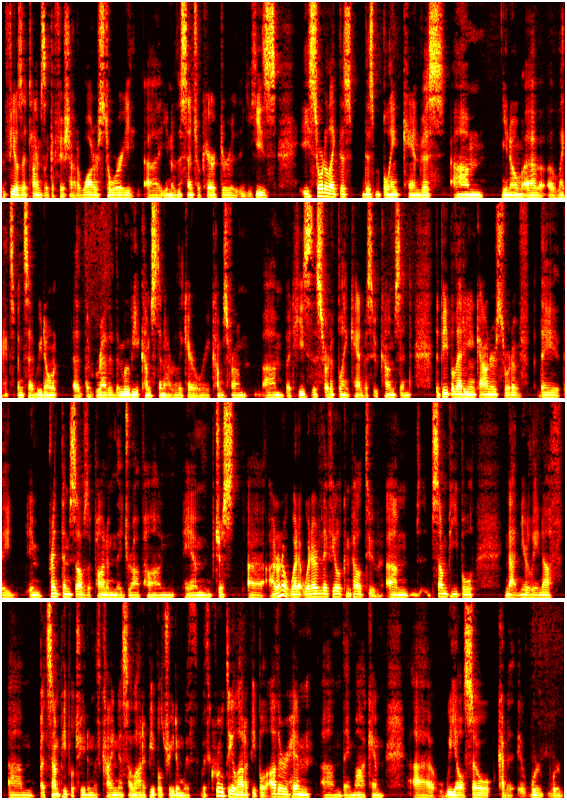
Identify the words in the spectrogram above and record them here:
feels at times like a fish out of water story. Uh, you know, the central character he's he's sort of like this this blank canvas. Um, you know, uh, uh, like it's been said, we don't. Uh, the, rather, the movie comes to not really care where he comes from, um, but he's this sort of blank canvas who comes, and the people that he encounters sort of they they imprint themselves upon him. They draw upon him. Just uh, I don't know what, whatever they feel compelled to. Um, some people, not nearly enough, um, but some people treat him with kindness. A lot of people treat him with with cruelty. A lot of people other him. Um, they mock him. Uh, we also kind of we're we're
